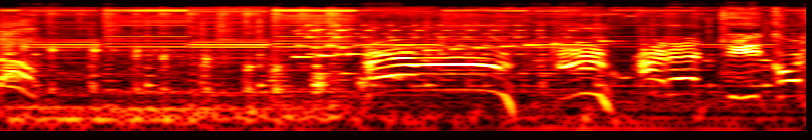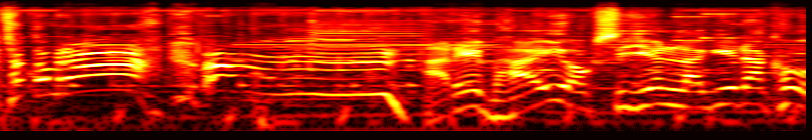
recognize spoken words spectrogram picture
তো। আরে কি করছ তোমরা? আরে ভাই অক্সিজেন লাগিয়ে রাখো।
